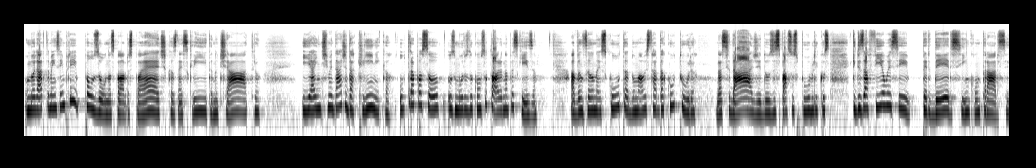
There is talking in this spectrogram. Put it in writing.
o meu olhar também sempre pousou nas palavras poéticas, na escrita, no teatro. E a intimidade da clínica ultrapassou os muros do consultório na pesquisa, avançando na escuta do mal-estar da cultura, da cidade, dos espaços públicos que desafiam esse perder-se, encontrar-se,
